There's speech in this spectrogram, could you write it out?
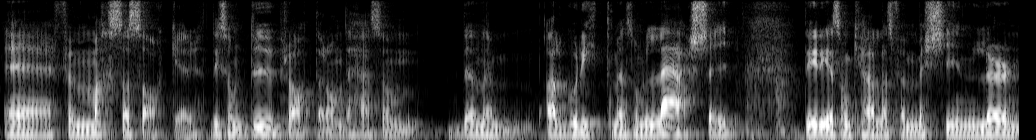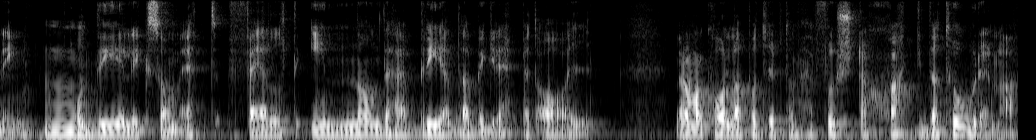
eh, för massa saker. Det som du pratar om, det här som den här algoritmen som lär sig, det är det som kallas för machine learning. Och det är liksom ett fält inom det här breda begreppet AI. Men om man kollar på typ de här första schackdatorerna,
